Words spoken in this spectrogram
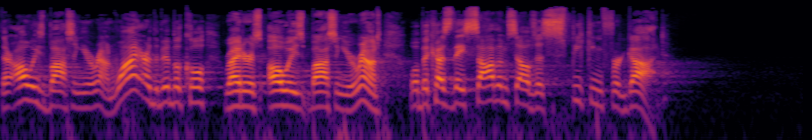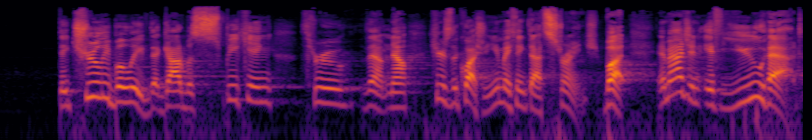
They're always bossing you around. Why are the biblical writers always bossing you around? Well, because they saw themselves as speaking for God. They truly believed that God was speaking through them. Now, here's the question. You may think that's strange, but imagine if you had,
